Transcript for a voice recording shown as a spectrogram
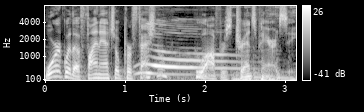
Work with a financial professional who offers transparency.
